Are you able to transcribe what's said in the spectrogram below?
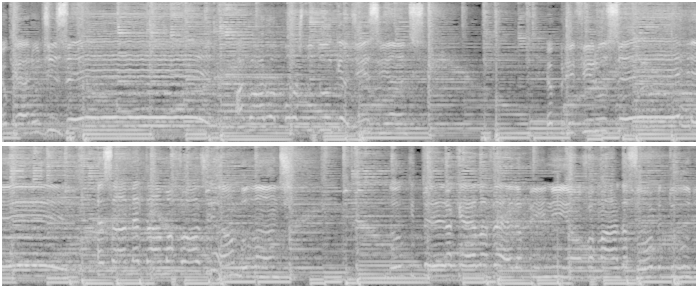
Eu quero dizer agora o oposto do que eu disse antes. Eu prefiro ser essa metamorfose ambulante do que ter aquela velha opinião formada sobre tudo.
